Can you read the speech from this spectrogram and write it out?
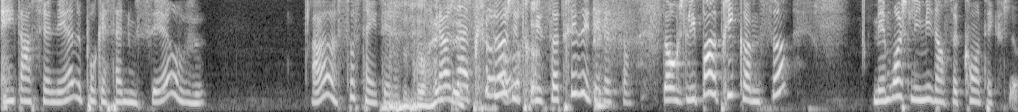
intentionnel pour que ça nous serve, ah, ça, c'est intéressant. Ouais, Quand j'ai appris ça, ça. j'ai trouvé ça très intéressant. Donc, je l'ai pas appris comme ça, mais moi, je l'ai mis dans ce contexte-là.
